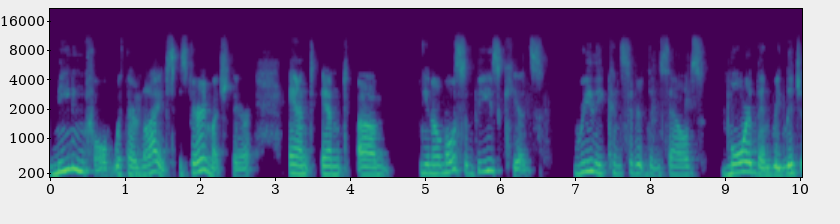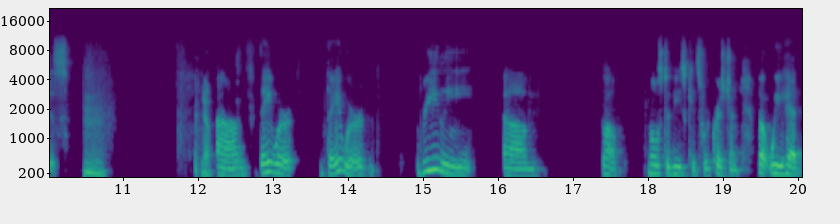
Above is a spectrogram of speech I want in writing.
meaningful with their Mhm. lives is very much there. And and um, you know, most of these kids really considered themselves more than religious. Mm. Um, they were they were really um, well. Most of these kids were Christian, but we had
